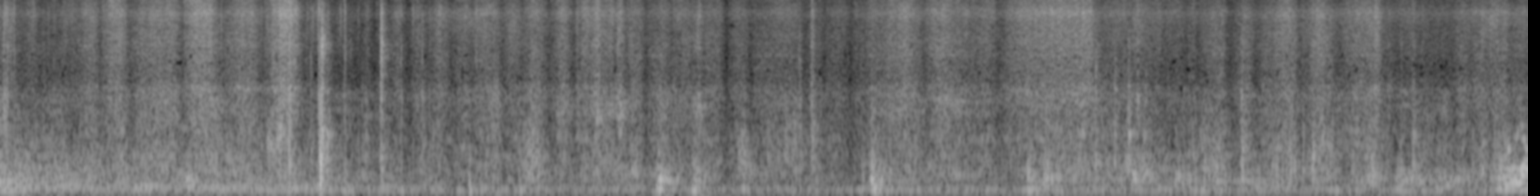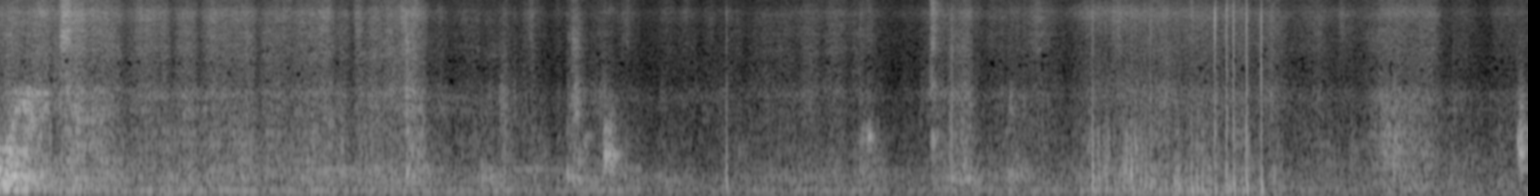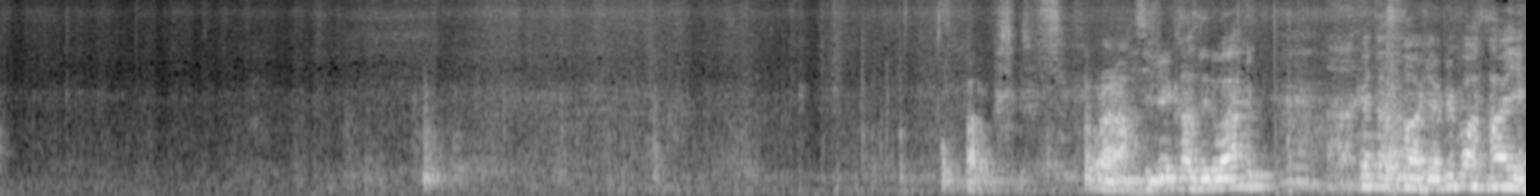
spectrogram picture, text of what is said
Pardon. Oh là là, si je lui écrase les doigts, catastrophe, il va plus pouvoir travailler.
